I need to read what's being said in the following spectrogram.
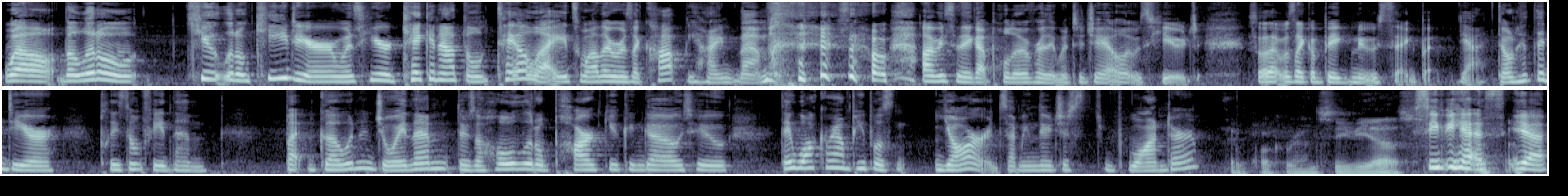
Well, the little cute little key deer was here kicking out the tail lights while there was a cop behind them. so obviously they got pulled over. They went to jail. It was huge. So that was like a big news thing. But yeah, don't hit the deer. Please don't feed them. But go and enjoy them. There's a whole little park you can go to. They walk around people's yards. I mean, they just wander. They walk around CVS. CVS, yeah.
